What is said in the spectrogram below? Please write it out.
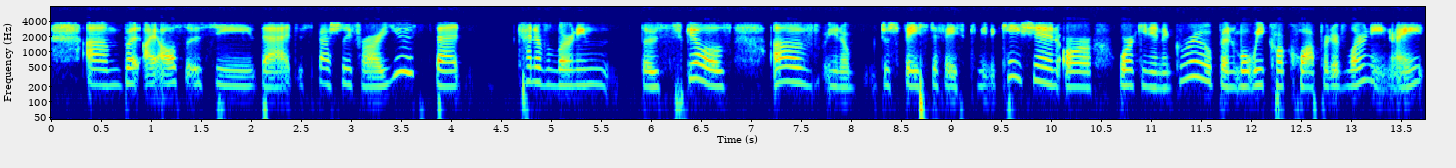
um, but I also see that, especially for our youth, that kind of learning those skills of, you know, just face to face communication or working in a group and what we call cooperative learning, right?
